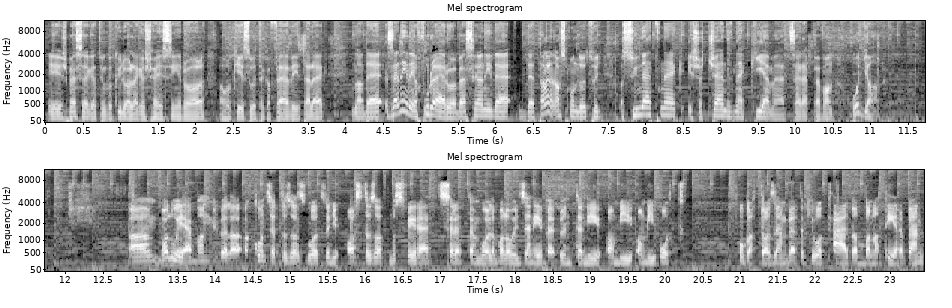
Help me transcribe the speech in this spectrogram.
és beszélgetünk a különleges helyszínről, ahol készültek a felvételek. Na de zenénél fura erről beszélni, de, de talán azt mondod, hogy a szünetnek és a csendnek kiemelt szerepe van. Hogyan? Uh, valójában, mivel a, a koncept az az volt, hogy azt az atmoszférát szerettem volna valahogy zenébe önteni, ami, ami ott fogadta az embert, aki ott állt abban a térben,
